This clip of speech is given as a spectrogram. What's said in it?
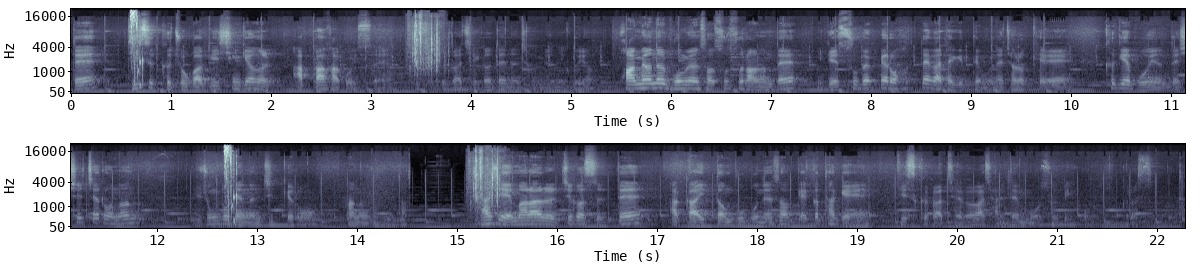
때 디스크 조각이 신경을 압박하고 있어요. 디스크가 제거되는 장면이고요. 화면을 보면서 수술하는데 이게 수백 배로 확대가 되기 때문에 저렇게 크게 보이는데 실제로는 이 정도 되는 집게로 하는 겁니다. 다시 MRI를 찍었을 때 아까 있던 부분에서 깨끗하게 디스크가 제거가 잘 된 모습이고 그렇습니다.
